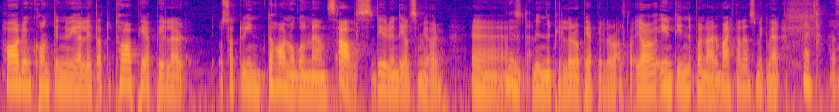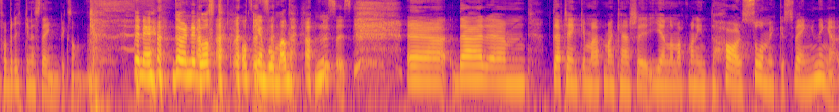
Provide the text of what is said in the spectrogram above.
har du en kontinuerligt att du tar p-piller så att du inte har någon mens alls, det är det en del som gör, Eh, minipiller och p-piller och allt. Jag är ju inte inne på den där marknaden så mycket mer. Nej. Fabriken är stängd liksom. Den är, dörren är låst och enbommad. Mm. precis. Eh, där, eh, där tänker man att man kanske genom att man inte har så mycket svängningar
